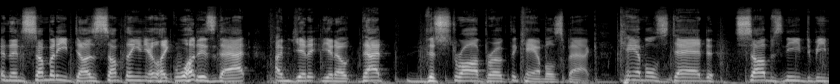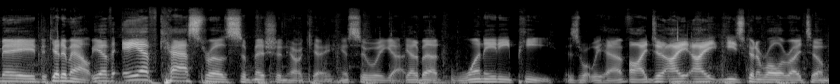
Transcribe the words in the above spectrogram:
and then somebody does something, and you're like, "What is that?" I'm getting, you know, that the straw broke the camel's back. Camel's dead. Subs need to be made. Get him out. We have AF Castro's submission. Okay, let's see what we got. Got about 180p is what we have. Oh, I, ju- I, I, he's gonna roll it right to him.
